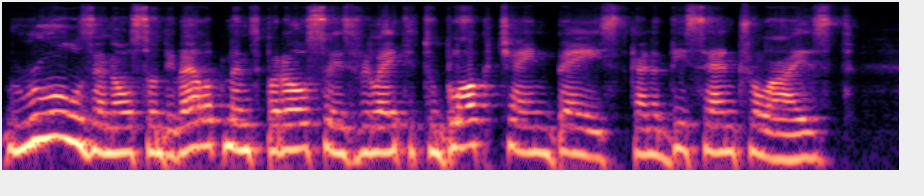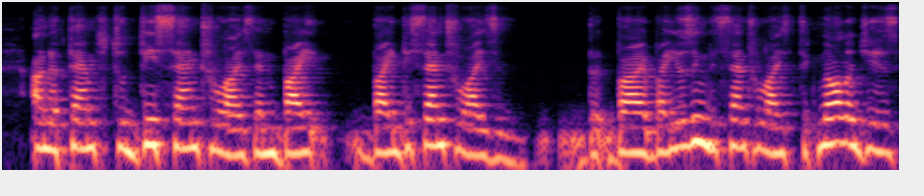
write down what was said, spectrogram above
rules and also developments, but also is related to blockchain based kind of decentralized an attempt to decentralize and by by decentralizing by by using decentralized technologies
